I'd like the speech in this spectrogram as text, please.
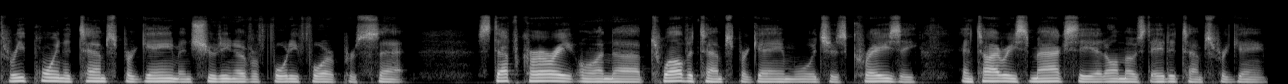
three point attempts per game and shooting over 44%. Steph Curry on uh, 12 attempts per game, which is crazy, and Tyrese Maxey at almost eight attempts per game.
